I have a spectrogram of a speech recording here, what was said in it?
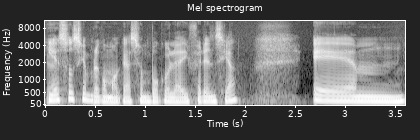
Y eso siempre como que hace un poco la diferencia. Eh,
